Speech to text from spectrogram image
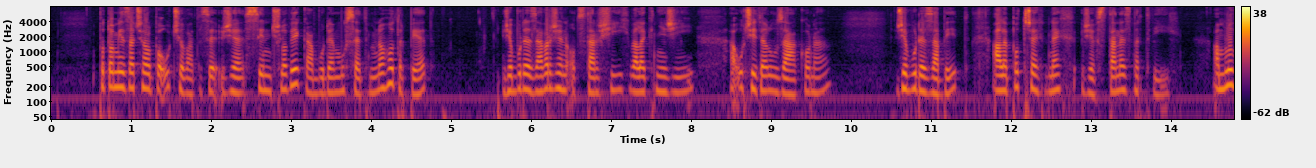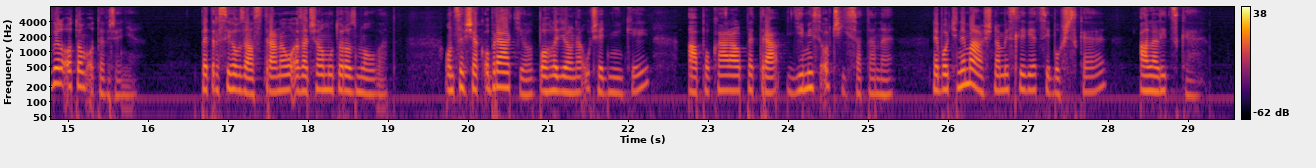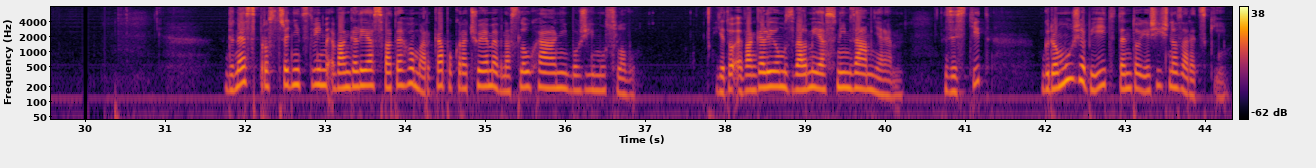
Potom je začal poučovat, že syn člověka bude muset mnoho trpět, že bude zavržen od starších velekněží a učitelů zákona, že bude zabit, ale po třech dnech, že vstane z mrtvých. A mluvil o tom otevřeně. Petr si ho vzal stranou a začal mu to rozmlouvat. On se však obrátil, pohleděl na učedníky a pokáral Petra, jdi mi z očí, satane, neboť nemáš na mysli věci božské, ale lidské. Dnes prostřednictvím Evangelia svatého Marka pokračujeme v naslouchání božímu slovu. Je to evangelium s velmi jasným záměrem. Zjistit, kdo může být tento Ježíš Nazarecký.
